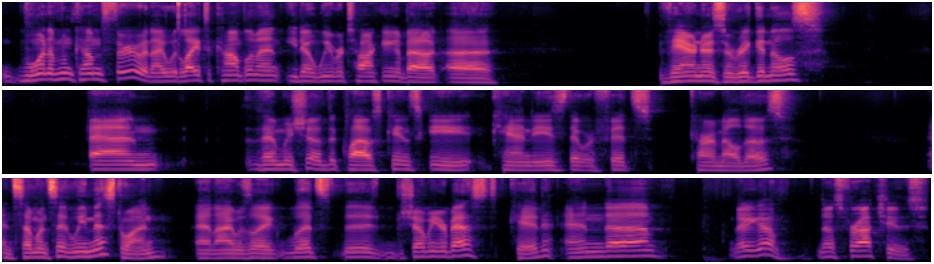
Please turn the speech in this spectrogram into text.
one of them comes through, and I would like to compliment. You know, we were talking about uh, Werner's originals, and then we showed the Klaus Kinski candies that were Fitz Carameldos, and someone said we missed one, and I was like, "Let's uh, show me your best, kid," and uh, there you go, those Nosferatu's.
